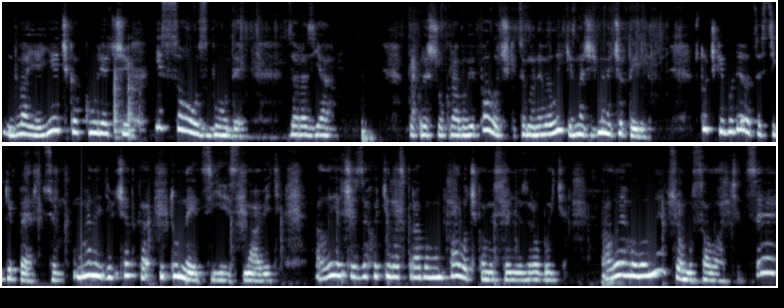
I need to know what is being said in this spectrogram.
два яєчка курячих і соус буде. Зараз я покришу крабові палочки. Це в мене великі, значить, в мене чотири. Штучки буде оце стільки перцю. У мене, дівчатка, і тунець є навіть. Але я щось захотіла з крабовими палочками сьогодні зробити. Але головне в цьому салаті це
